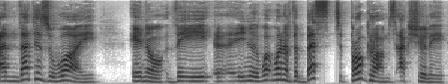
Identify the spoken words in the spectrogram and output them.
and that is why you know the uh, you know one of the best programs actually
